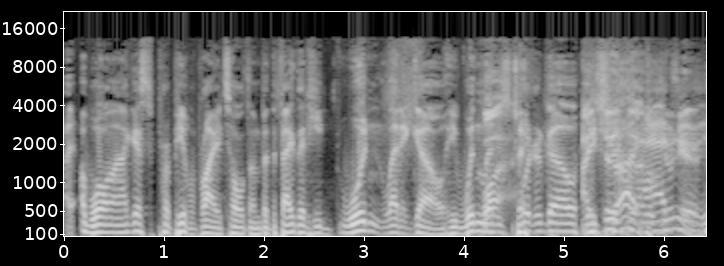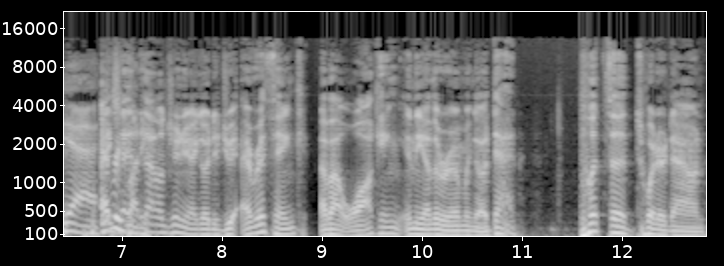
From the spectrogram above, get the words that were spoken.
I- Well, I guess pr- people probably told him, but the fact that he wouldn't let it go, he wouldn't Well, let his Twitter go. I said. Donald Jr. to- yeah. I Everybody. Donald Jr. I go, did you ever think about walking in the other room and go, Dad, put the Twitter down.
